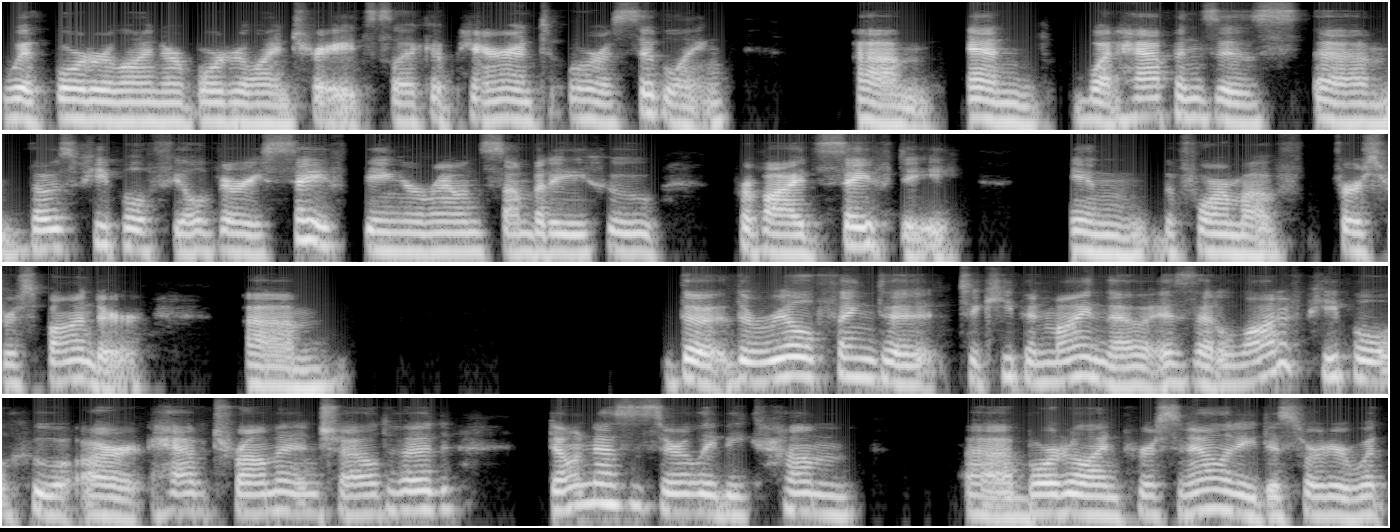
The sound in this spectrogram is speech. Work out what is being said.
with borderline or borderline traits, like a parent or a sibling. Um, and what happens is um, those people feel very safe being around somebody who provides safety in the form of first responder. Um, the the real thing to to keep in mind though is that a lot of people who are have trauma in childhood don't necessarily become uh, borderline personality disorder. What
